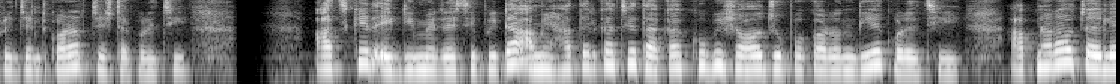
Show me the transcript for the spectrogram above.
প্রেজেন্ট করার চেষ্টা করেছি। আজকের এই ডিমের রেসিপিটা আমি হাতের কাছে থাকা খুবই সহজ উপকরণ দিয়ে করেছি। আপনারাও চাইলে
